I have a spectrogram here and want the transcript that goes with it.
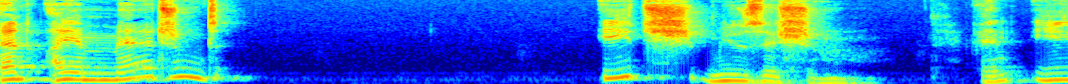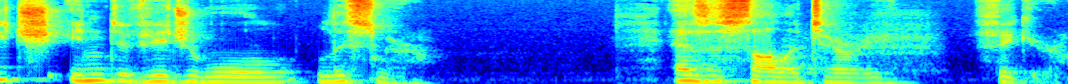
and I imagined each musician and each individual listener as a solitary figure.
